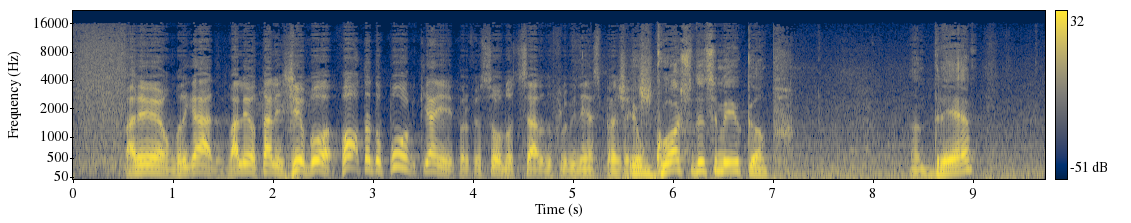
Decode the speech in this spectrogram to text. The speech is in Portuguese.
Valeu, obrigado. Valeu, Thales Boa. Volta do público. E aí, professor, o noticiário do Fluminense pra gente. Eu gosto desse meio-campo. André,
